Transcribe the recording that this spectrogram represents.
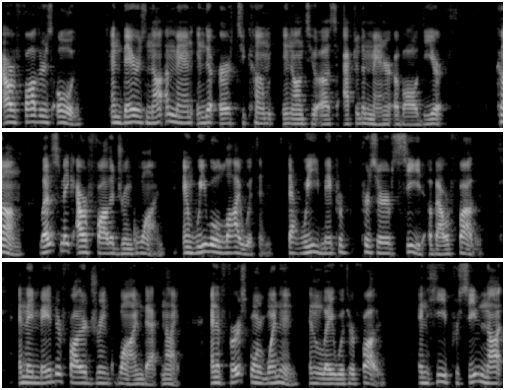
Our father is old and there is not a man in the earth to come in unto us after the manner of all the earth. Come, let us make our father drink wine, and we will lie with him, that we may pre- preserve seed of our father. And they made their father drink wine that night. And the firstborn went in and lay with her father. And he perceived not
